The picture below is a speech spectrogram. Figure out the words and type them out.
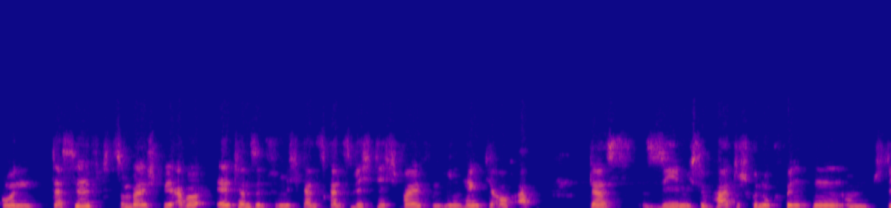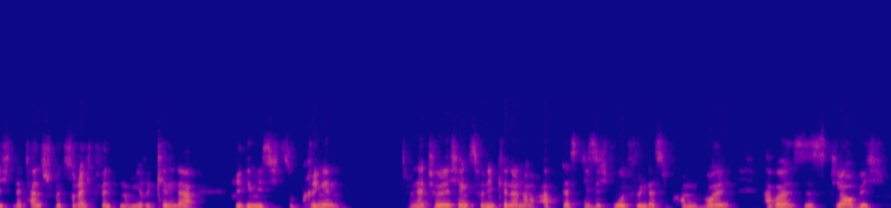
Und das hilft zum Beispiel, aber Eltern sind für mich ganz, ganz wichtig, weil von ihnen hängt ja auch ab, dass sie mich sympathisch genug finden und sich in der Tanzschule zurechtfinden, um ihre Kinder regelmäßig zu bringen. Natürlich hängt es von den Kindern auch ab, dass die sich wohlfühlen, dass sie kommen wollen. Aber es ist, glaube ich,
